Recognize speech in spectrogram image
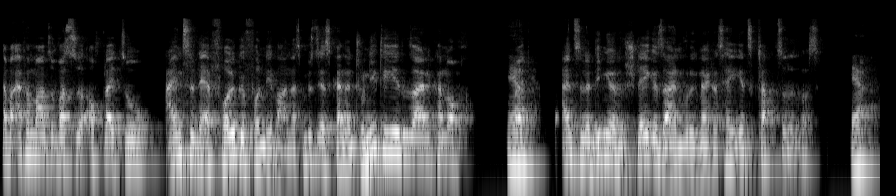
Aber einfach mal so, was so auch vielleicht so einzelne Erfolge von dir waren. Das müssen jetzt keine Turniertitel sein, kann auch ja. einzelne Dinge, Schläge sein, wo du gemerkt hast, hey, jetzt klappt es oder sowas. Ja,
